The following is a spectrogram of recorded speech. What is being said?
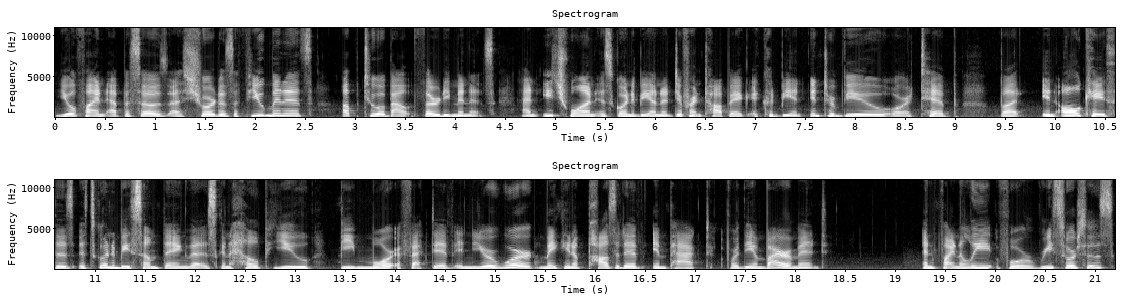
You'll find episodes as short as a few minutes up to about 30 minutes, and each one is going to be on a different topic. It could be an interview or a tip, but in all cases, it's going to be something that is going to help you be more effective in your work, making a positive impact for the environment. And finally, for resources,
